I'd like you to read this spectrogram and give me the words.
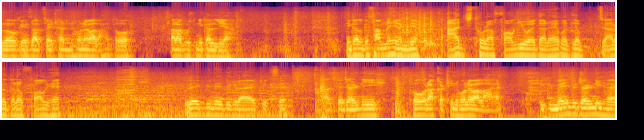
लोगों के हिसाब से ठंड होने वाला है तो सारा कुछ निकल लिया। निकल के सामने ही रख दिया। आज थोड़ा फॉगी वेदर है मतलब चारों तरफ़ फॉग है। लेक भी नहीं दिख रहा है ठीक से। आज का जर्नी थोड़ा कठिन होने वाला है क्योंकि मेन जो जर्नी है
